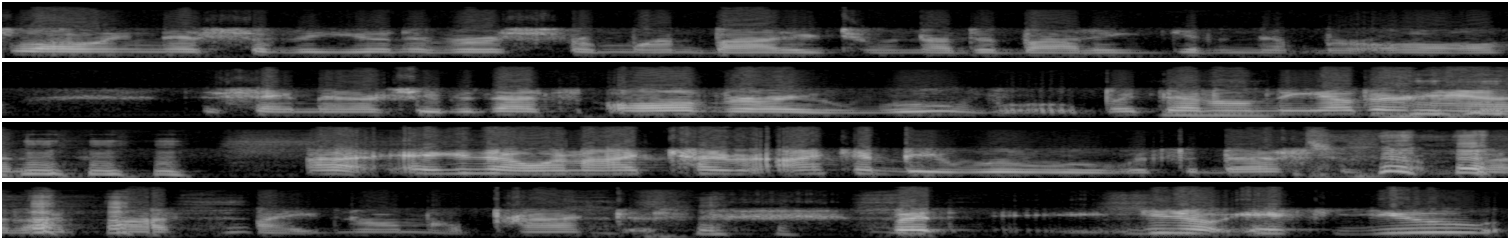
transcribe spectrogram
flowingness of the universe from one body to another body, given that we're all the same energy. But that's all very woo woo. But then on the other hand, uh, you know, and I can I can be woo woo with the best of them, but I'm not my normal practice. But you know, if you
